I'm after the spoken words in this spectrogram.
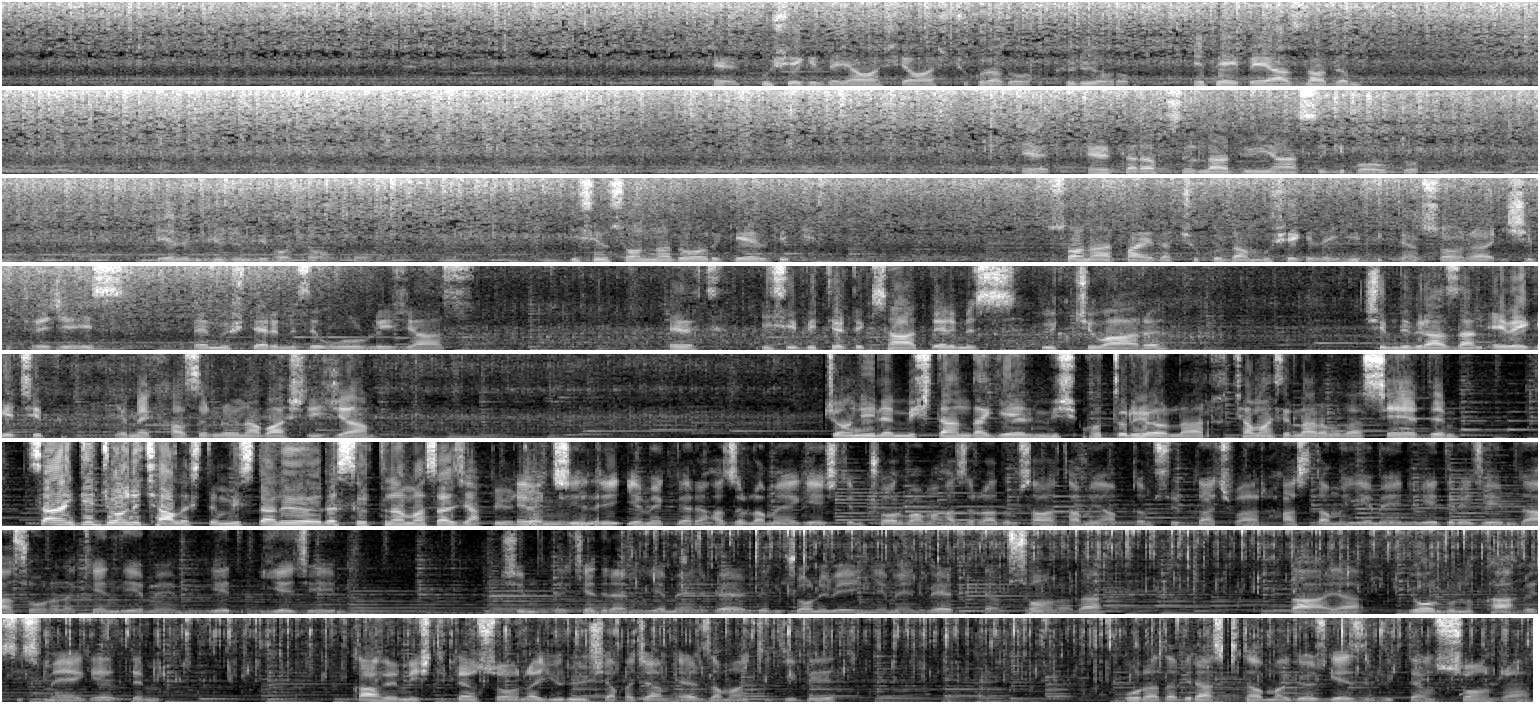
Evet bu şekilde yavaş yavaş çukura doğru kırıyorum. Epey beyazladım. Evet her taraf sırlar dünyası gibi oldu. Diyelim yüzüm bir hoş oldu. İşin sonuna doğru geldik. Son arpayı da çukurdan bu şekilde yedikten sonra işi bitireceğiz ve müşterimizi uğurlayacağız. Evet, işi bitirdik. Saatlerimiz 3 civarı. Şimdi birazdan eve geçip yemek hazırlığına başlayacağım. Johnny ile Miştan da gelmiş oturuyorlar. Çamaşırlarımı da serdim. Sanki Johnny çalıştı. Miştan öyle sırtına masaj yapıyor. Evet şimdi yemekleri hazırlamaya geçtim. Çorbamı hazırladım, salatamı yaptım, sütlaç var. Hastamın yemeğini yedireceğim. Daha sonra da kendi yemeğimi yed- yiyeceğim. Şimdi de kedilerin yemeğini verdim. Johnny Bey'in yemeğini verdikten sonra da dağa yorgunluk kahvesi içmeye geldim. Kahvemi içtikten sonra yürüyüş yapacağım her zamanki gibi. Burada biraz kitabıma göz gezdirdikten sonra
